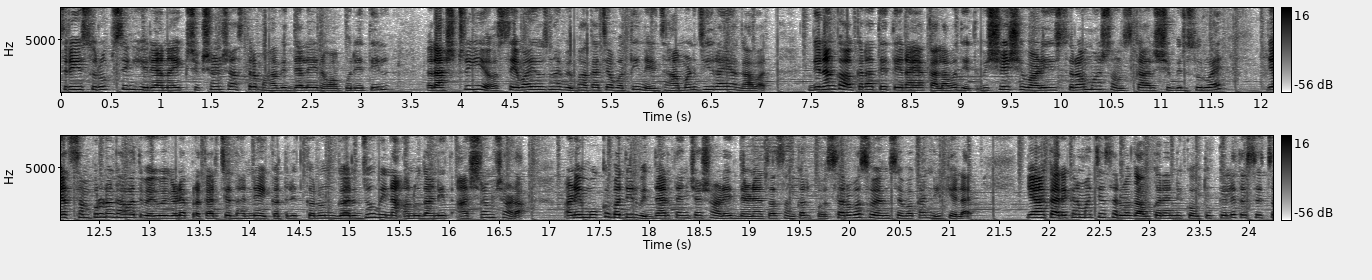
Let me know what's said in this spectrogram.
श्री सुरूपसिंग हिर्यानाईक शिक्षणशास्त्र महाविद्यालय नवापूर येथील राष्ट्रीय सेवा योजना विभागाच्या वतीने झामणझिरा या गावात दिनांक अकरा ते तेरा या कालावधीत विशेष हिवाळी श्रम संस्कार शिबिर सुरू आहे यात संपूर्ण गावात वेगवेगळ्या प्रकारचे धान्य एकत्रित करून गरजू विना अनुदानित आश्रमशाळा आणि मूकबधिर विद्यार्थ्यांच्या शाळेत देण्याचा संकल्प सर्व स्वयंसेवकांनी केलाय. या कार्यक्रमाचे सर्व गावकऱ्यांनी कौतुक केले तसेच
